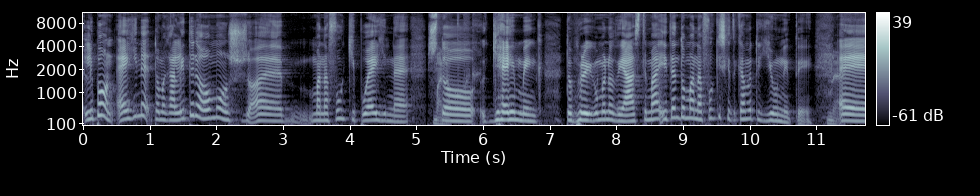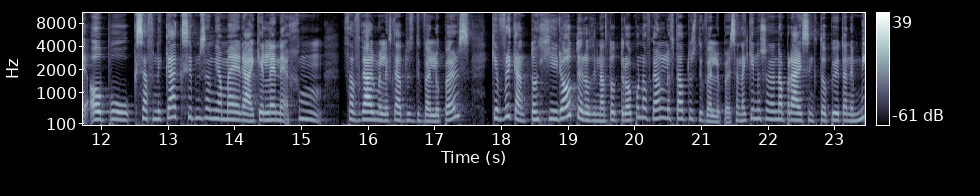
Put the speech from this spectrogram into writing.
λοιπόν, έγινε το μεγαλύτερο όμως ε, μαναφούκι που έγινε στο gaming το προηγούμενο διάστημα ήταν το μαναφούκι σχετικά με το Unity. Ναι. Ε, όπου ξαφνικά ξύπνησαν μια μέρα και λένε «Χμ, θα βγάλουμε λεφτά από τους developers και βρήκαν τον χειρότερο δυνατό τρόπο να βγάλουν λεφτά από τους developers. Ανακοίνωσαν ένα pricing το οποίο ήταν μη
